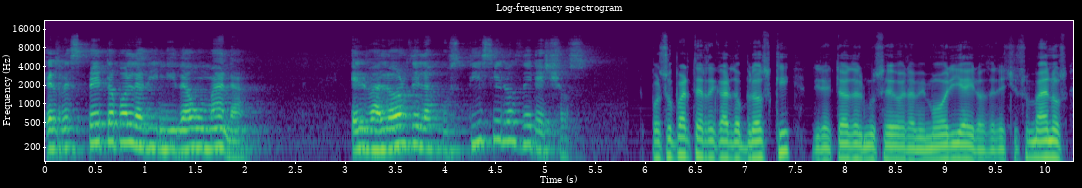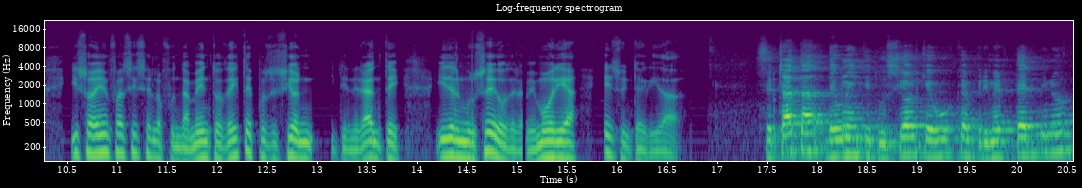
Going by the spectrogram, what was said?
el respeto por la dignidad humana, el valor de la justicia y los derechos. Por su parte, Ricardo Broski, director del Museo de la Memoria y los Derechos Humanos, hizo énfasis en los fundamentos de esta exposición itinerante y del Museo de la Memoria en su integridad. Se trata de una institución que busca, en primer término,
